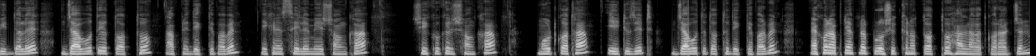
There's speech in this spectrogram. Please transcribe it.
বিদ্যালয়ের যাবতীয় তথ্য আপনি দেখতে পাবেন। এখানে ছেলে মেয়ের সংখ্যা, শিক্ষকের সংখ্যা, মোট কথা এ টু জেড যাবতীয় তথ্য দেখতে পারবেন। এখন আপনি আপনার প্রশিক্ষণের তথ্য হালনাগাদ করার জন্য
